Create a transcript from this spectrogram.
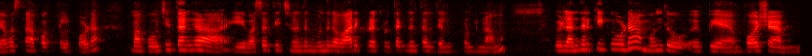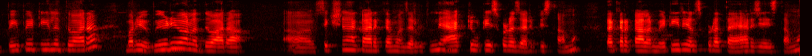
వ్యవస్థాపకులు కూడా మాకు ఉచితంగా ఈ వసతి ఇచ్చినందుకు ముందుగా వారికి కూడా కృతజ్ఞతలు తెలుపుకుంటున్నాము. వీళ్ళందరికీ కూడా ముందు పోష పీపీటీల ద్వారా మరియు వీడియోల ద్వారా శిక్షణా శిక్షణ కార్యక్రమం జరుగుతుంది. యాక్టివిటీస్ కూడా జరిపిస్తాము. రకరకాల మెటీరియల్స్ కూడా తయారు చేస్తాము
